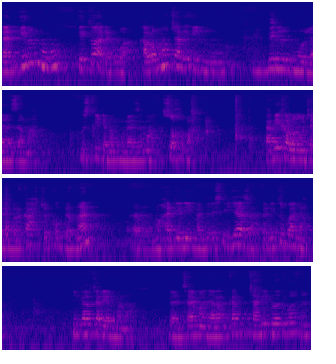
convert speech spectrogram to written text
Dan ilmu itu ada dua. Kalau mau cari ilmu bil mulazamah, mesti dengan mulazamah suhbah. Tapi kalau mau cari berkah cukup dengan uh, menghadiri majelis ijazah dan itu banyak. Tinggal cari yang mana. Dan saya menyarankan cari dua-duanya.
